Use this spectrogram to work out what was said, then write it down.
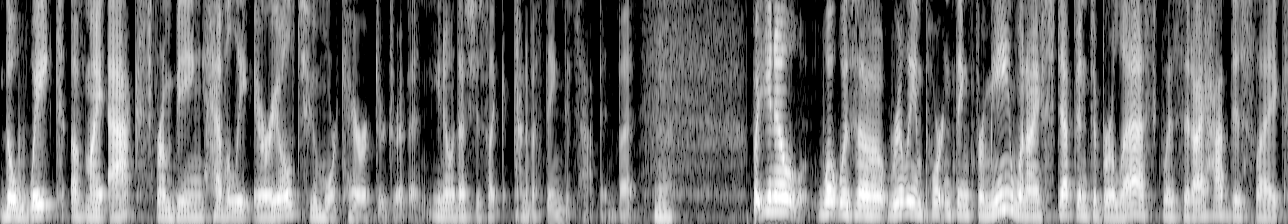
the weight of my acts from being heavily aerial to more character driven. You know, that's just like kind of a thing that's happened. But but you know, what was a really important thing for me when I stepped into burlesque was that I had this like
